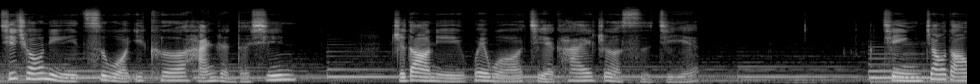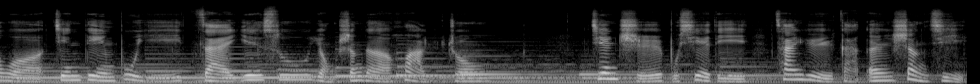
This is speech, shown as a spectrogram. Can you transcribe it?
祈求你赐我一颗寒忍的心，直到你为我解开这死结。请教导我坚定不移在耶稣永生的话语中。坚持不懈地参与感恩圣祭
